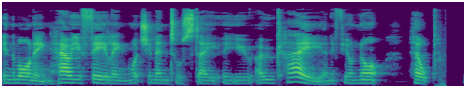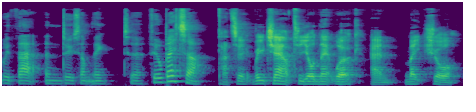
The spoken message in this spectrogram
in the morning. How are you feeling? What's your mental state? Are you okay? And if you're not, help with that and do something to feel better. That's it. Reach out to your network and make sure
